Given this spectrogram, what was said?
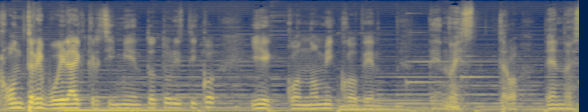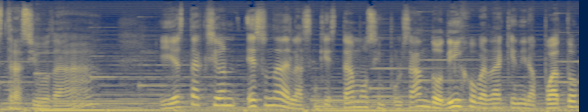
contribuir al crecimiento turístico y económico de, de, nuestro, de nuestra ciudad. Y esta acción es una de las que estamos impulsando, dijo, ¿verdad?, aquí en Irapuato,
